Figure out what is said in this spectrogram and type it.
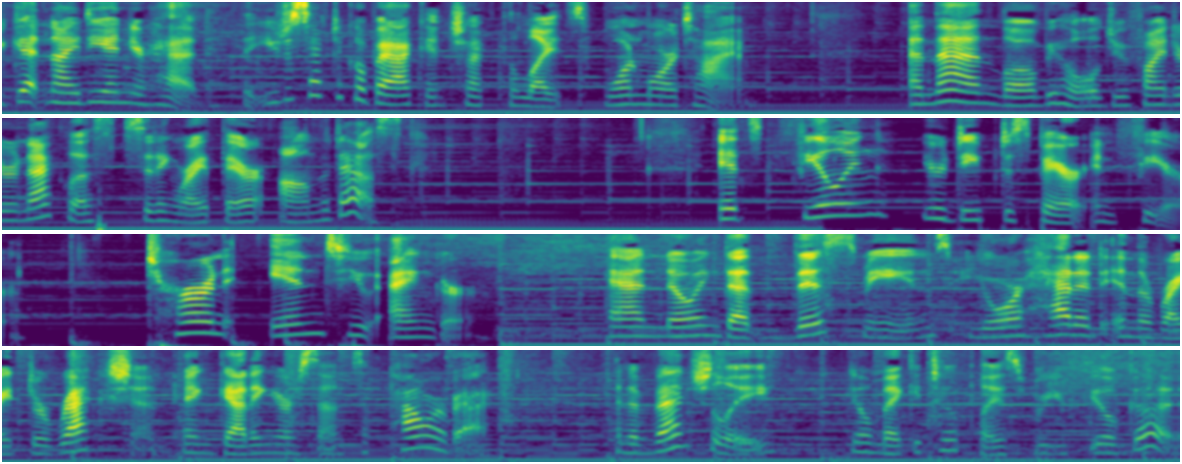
you get an idea in your head that you just have to go back and check the lights one more time. And then, lo and behold, you find your necklace sitting right there on the desk. It's feeling your deep despair and fear turn into anger and knowing that this means you're headed in the right direction and getting your sense of power back. And eventually, you'll make it to a place where you feel good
